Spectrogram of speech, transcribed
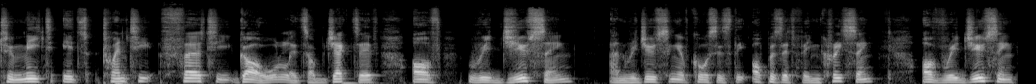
to meet its 2030 goal, its objective of reducing, and reducing, of course, is the opposite of increasing, of reducing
